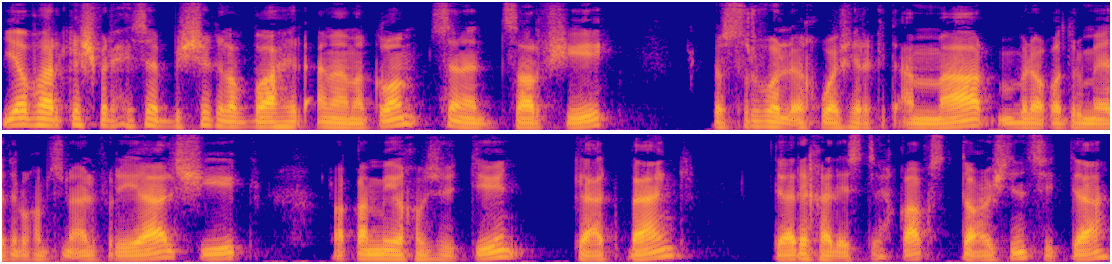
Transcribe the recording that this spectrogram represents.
يظهر كشف الحساب بالشكل الظاهر أمامكم. سند صرف شيك. يصرفه الإخوة شركة عمار مبلغ قدره 250 ألف ريال. شيك. رقم 165 كاك بانك. تاريخ الاستحقاق 26 6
